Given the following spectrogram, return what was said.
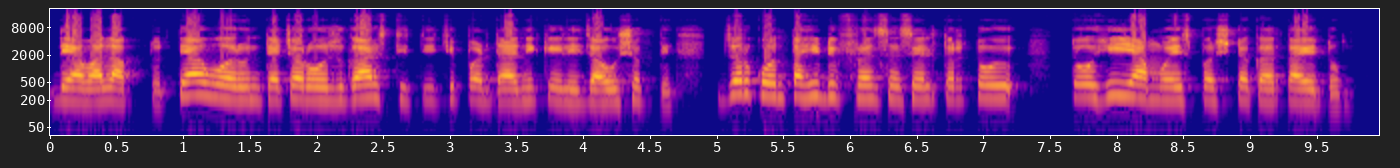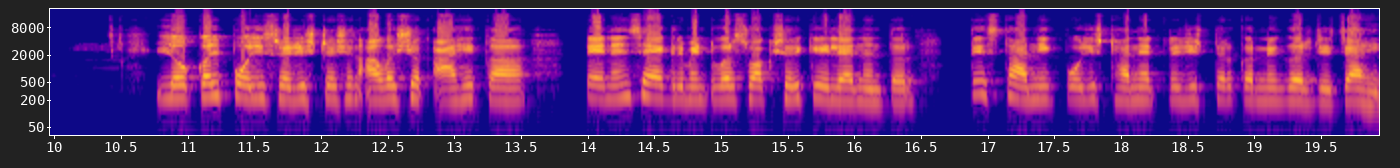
द्यावा लागतो. त्यावरून त्याच्या रोजगार स्थितीची पडताळणी केली जाऊ शकते. जर कोणताही डिफरन्स असेल तर तो तोही यामुळे स्पष्ट करता येतो. लोकल पोलीस रजिस्ट्रेशन आवश्यक आहे का? टेनन्सी ॲग्रीमेंटवर स्वाक्षरी केल्यानंतर ते स्थानिक पोलीस ठाण्यात रजिस्टर करणे गरजेचे आहे.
